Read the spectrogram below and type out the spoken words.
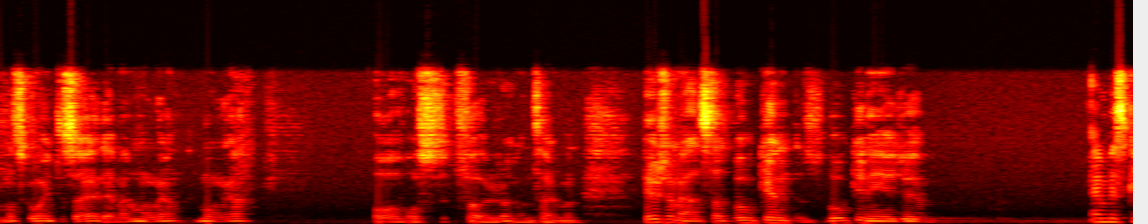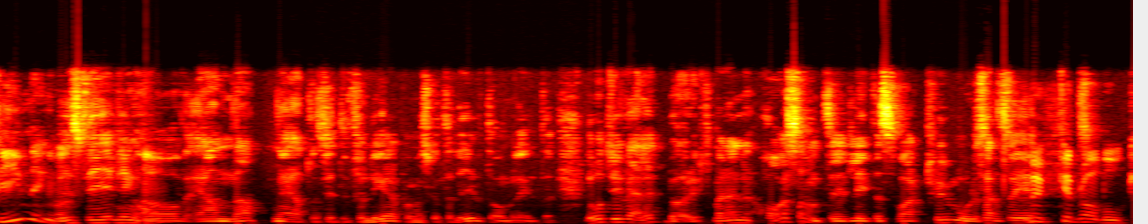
man ska inte säga det, men många, många av oss föredrar den termen. Hur som helst, att boken, boken är ju En beskrivning, va? beskrivning Ja. av en natt när jag sitter och funderar på om jag ska ta livet av mig eller inte. Det låter ju väldigt mörkt, men den har samtidigt lite svart humor. Och sen så, är, Mycket bra bok.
